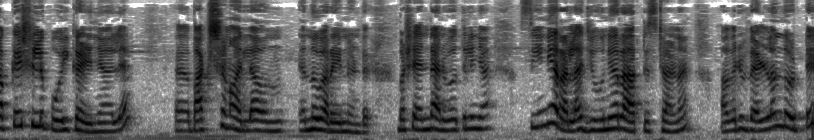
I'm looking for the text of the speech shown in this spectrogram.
ലൊക്കേഷനിൽ പോയി കഴിഞ്ഞാൽ ഭക്ഷണമല്ല എന്ന് പറയുന്നുണ്ട്. പക്ഷെ എന്റെ അനുഭവത്തിൽ ഞാൻ സീനിയർ അല്ല ജൂനിയർ ആർട്ടിസ്റ്റ് ആണ്. അവർ വെള്ളം തൊട്ട്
